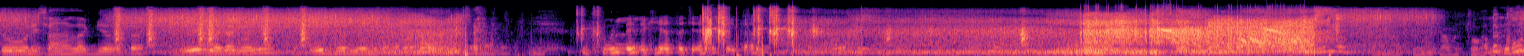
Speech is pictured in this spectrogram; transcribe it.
दो निशान लग गया होता। एक लगा गोली एक गोली और लगा। खून ले लेके तो चेहरा देखा अबे खून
